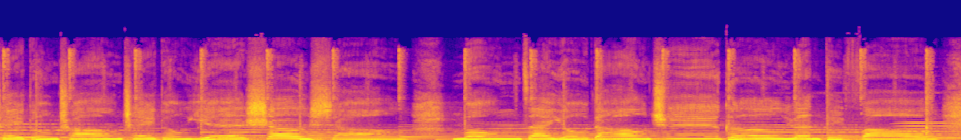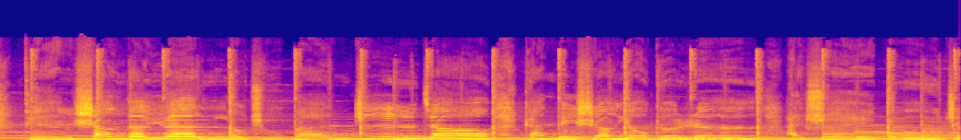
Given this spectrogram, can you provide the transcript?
吹动窗，吹动夜声响，梦在游荡去更远地方。天上的月露出半只脚，看地上有个人还睡不着。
